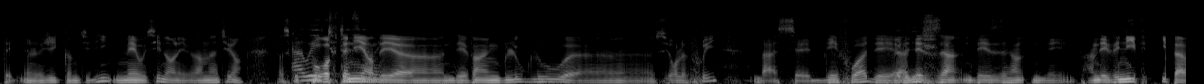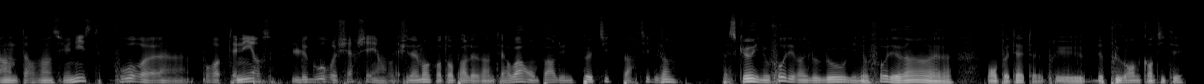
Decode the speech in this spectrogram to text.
technologiques, comme tu dis, mais aussi dans les vins nature. Parce que Ah oui, pour fait, obtenir des, euh, des vins glou-glou euh, sur le fruit, bah, c'est des fois des, Des euh, des, in- des, in- des, enfin, des vinifs hyper interventionnistes pour, euh, pour obtenir le goût recherché. En Donc fait. finalement, quand on parle de vin de terroir, on parle d'une petite partie de vin. Parce qu'il nous faut des vins glouglou, il nous faut des vins, euh, bon, peut-être plus, de plus grande quantité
